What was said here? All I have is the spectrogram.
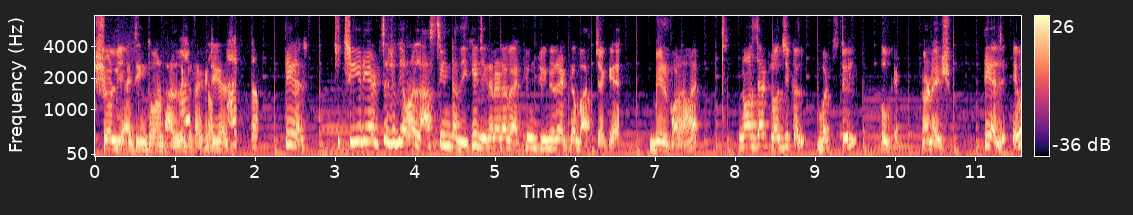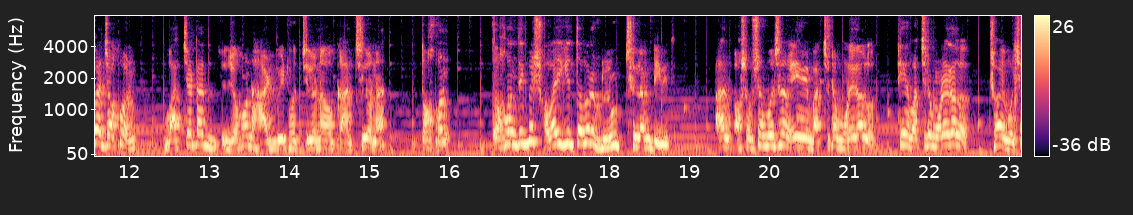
শিওরলি আই থিঙ্ক তোমার ভালো লেগে থাকে ঠিক আছে? ঠিক আছে? থ্রি ইডিয়টস যদি আমরা লাস্ট সিনটা দেখি যেখানে একটা ভ্যাকিউম ক্লিনারে একটা বাচ্চাকে বের করা হয় not that logical but still okay not a issue ঠিক আছে? এবার যখন বাচ্চাটা যখন হার্টবিট হচ্ছিল না ও কাঁদছিল না তখন তখন দেখবে সবাই কিন্তু আবার গ্লুট ছিলাম টিভিতে আর সবসময় বলছিলাম এ বাচ্চাটা মরে গেল। ঠিক আছে বাচ্চাটা মরে গেল। সবাই বলছে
